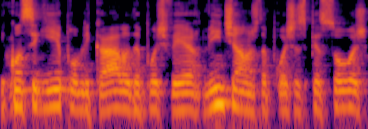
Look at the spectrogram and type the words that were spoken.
e conseguia publicá-lo, depois ver, 20 anos depois, as pessoas.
